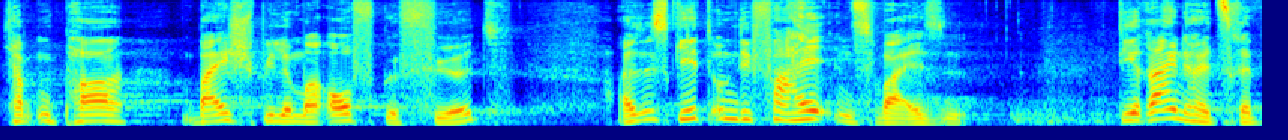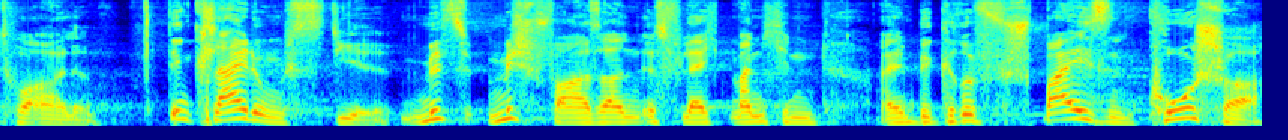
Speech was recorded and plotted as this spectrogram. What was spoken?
Ich habe ein paar Beispiele mal aufgeführt. Also es geht um die Verhaltensweise, die Reinheitsrituale, den Kleidungsstil. Mischfasern ist vielleicht manchen ein Begriff. Speisen, koscher,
